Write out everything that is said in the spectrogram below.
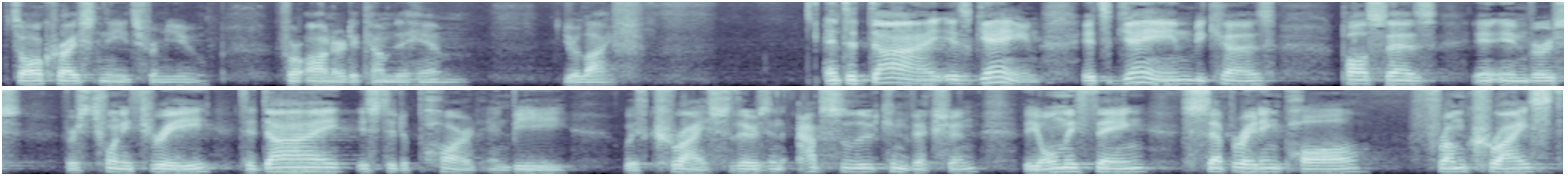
It's all Christ needs from you for honor to come to Him, your life. And to die is gain. It's gain because Paul says in, in, verse, verse 23 to die is to depart and be with Christ. So there's an absolute conviction. The only thing separating Paul from Christ's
